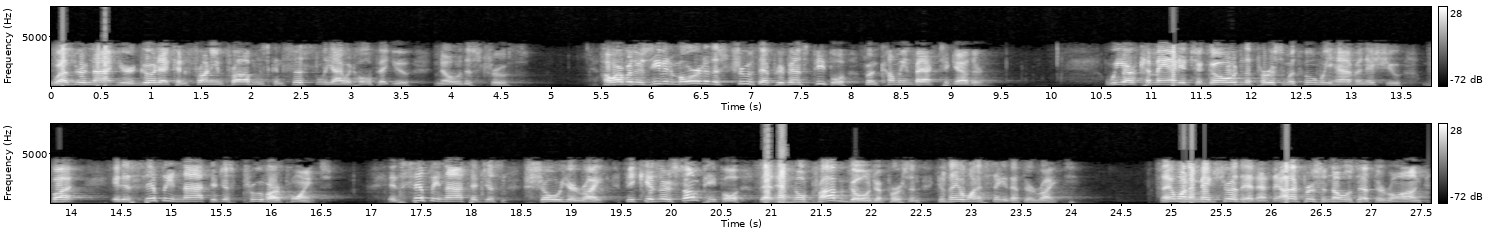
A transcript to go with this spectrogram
Whether or not you're good at confronting problems consistently, I would hope that you know this truth. However, there's even more to this truth that prevents people from coming back together. We are commanded to go to the person with whom we have an issue, but it is simply not to just prove our point. It's simply not to just show you're right. Because there's some people that have no problem going to a person because they want to say that they're right. They want to make sure that, that the other person knows that they're wrong,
